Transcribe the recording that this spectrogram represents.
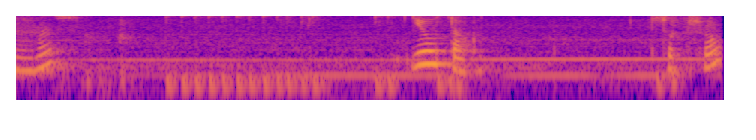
Зараз. І отак от. Щоб що?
